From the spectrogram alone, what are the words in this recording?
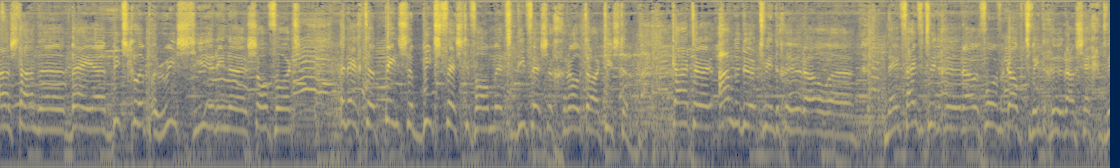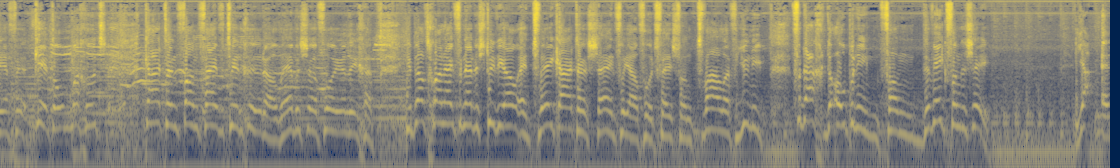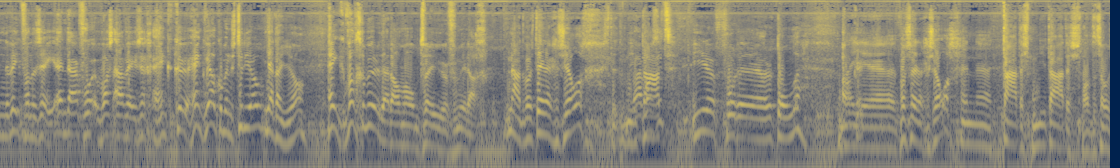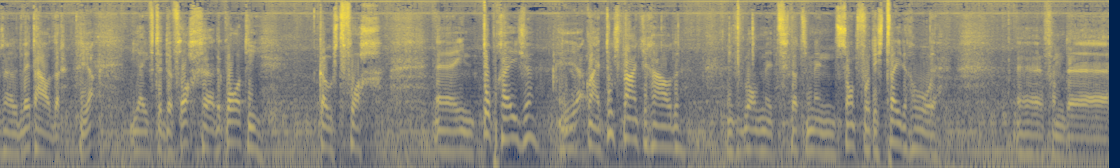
Aanstaande bij uh, Beach Club Reese hier in uh. Een echte Pinkster Beach Festival met diverse grote artiesten. Kaarten aan de deur 20 euro. Uh, nee, 25 euro. Voorverkoop 20 euro, zeg het weer verkeerd om. Maar goed, kaarten van 25 euro. We hebben ze voor je liggen. Je belt gewoon even naar de studio en twee kaarten zijn voor jou voor het feest van 12 juni. Vandaag de opening van de Week van de Zee. Ja, en de Week van de Zee. En daarvoor was aanwezig Henk Keur. Henk, welkom in de studio. Ja, dankjewel. Henk, wat gebeurde daar allemaal om twee uur vanmiddag? Nou, het was erg gezellig. Waar was het? Hier voor de rotonde. Bij, eh, het was erg gezellig. En uh, Taters, meneer Taters, laat het zo zijn, de wethouder. Ja. Die heeft de vlag, eh, de Quality Coast vlag, in top gehezen. En Ja. een klein toespraakje gehouden. In verband met dat men Zandvoort is tweede geworden. eh, van de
